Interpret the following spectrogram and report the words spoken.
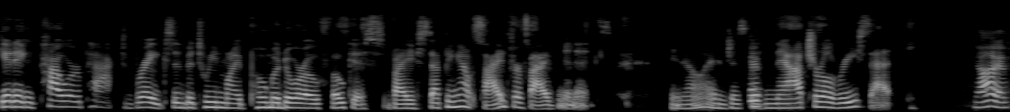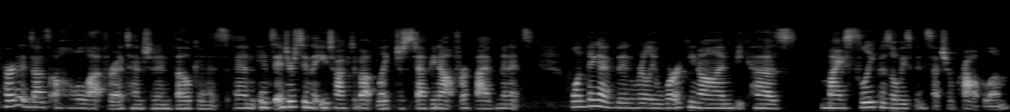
getting power packed breaks in between my Pomodoro focus by stepping outside for five minutes, you know, and just a natural reset. Yeah, I've heard it does a whole lot for attention and focus. And it's interesting that you talked about like just stepping out for five minutes. One thing I've been really working on because my sleep has always been such a problem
